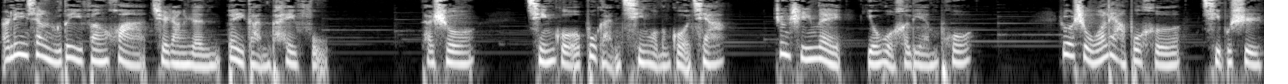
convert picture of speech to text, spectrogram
而蔺相如的一番话却让人倍感佩服。他说：“秦国不敢侵我们国家，正是因为有我和廉颇。若是我俩不和，岂不是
